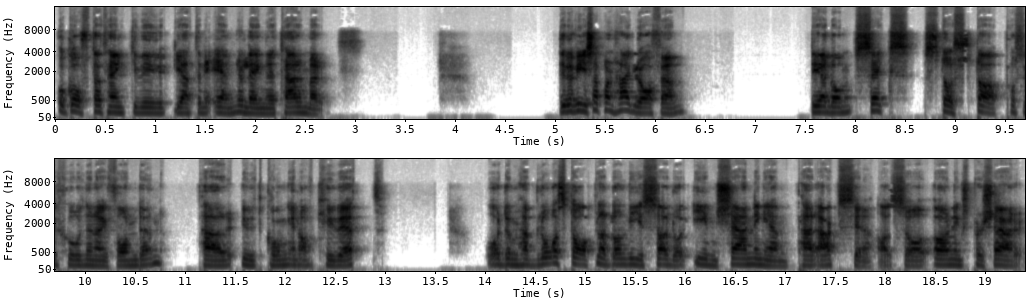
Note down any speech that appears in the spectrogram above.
Och ofta tänker vi egentligen i ännu längre termer. Det vi visar på den här grafen, det är de sex största positionerna i fonden per utgången av Q1. Och de här blå staplarna de visar då intjäningen per aktie, alltså earnings per share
